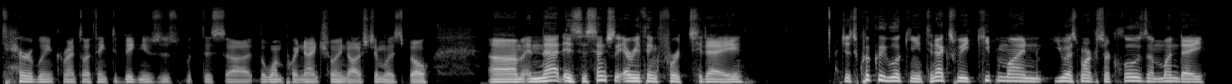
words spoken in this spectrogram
terribly incremental. I think the big news is with this uh, the 1.9 trillion dollar stimulus bill, um, and that is essentially everything for today. Just quickly looking into next week, keep in mind U.S. markets are closed on Monday,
